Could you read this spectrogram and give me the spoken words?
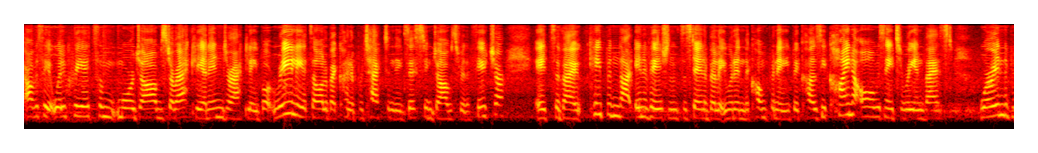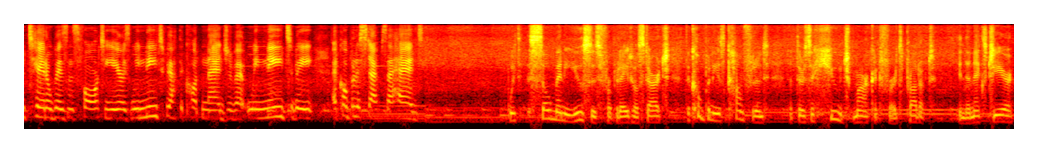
obviously it will create some more jobs directly and indirectly, but really it's all about kind of protecting the existing jobs for the future. It's about keeping that innovation and sustainability within the company because you kind of always need to reinvest. We're in the potato business 40 years. We need to be at the cutting edge of it. We need to be a couple of steps ahead. With so many uses for potato starch, the company is confident that there's a huge market for its product. In the next year,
